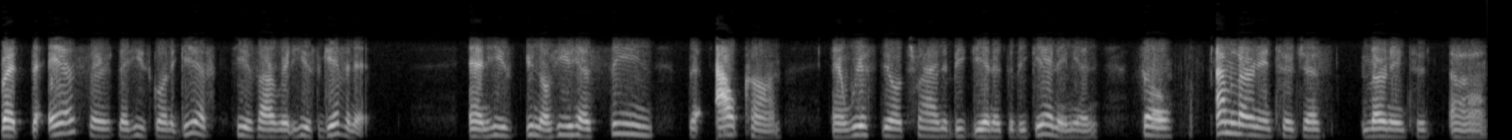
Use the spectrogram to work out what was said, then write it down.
but the answer that he's going to give, he has already he's given it. And he's you know, he has seen the outcome and we're still trying to begin at the beginning and so I'm learning to just learning to uh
